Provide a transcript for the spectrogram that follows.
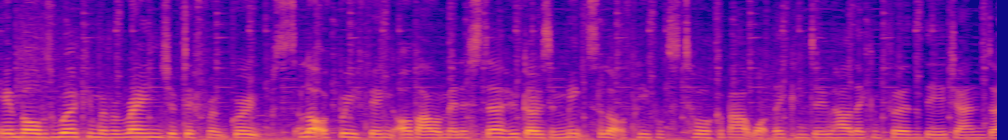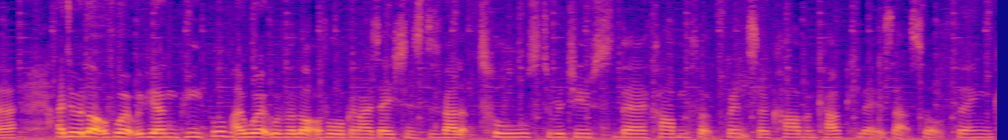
It involves working with a range of different groups, a lot of briefing of our minister who goes and meets a lot of people to talk about what they can do, how they can further the agenda. I do a lot of work with young people. I work with a lot of organisations to develop tools to reduce their carbon footprint, so carbon calculators, that sort of thing.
